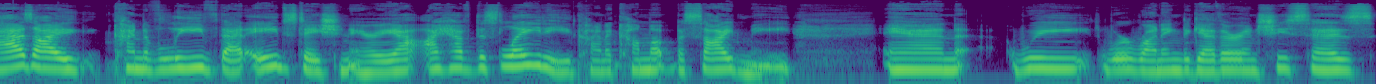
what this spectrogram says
as I kind of leave that aid station area, I have this lady kind of come up beside me, and we were running together, and she says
